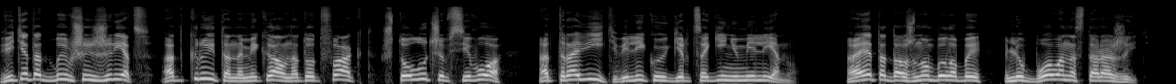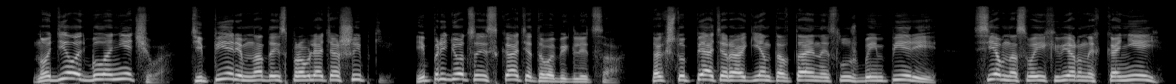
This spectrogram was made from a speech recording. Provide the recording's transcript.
Ведь этот бывший жрец открыто намекал на тот факт, что лучше всего отравить великую герцогиню Милену. А это должно было бы любого насторожить. Но делать было нечего. Теперь им надо исправлять ошибки, и придется искать этого беглеца. Так что пятеро агентов тайной службы империи, сев на своих верных коней,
